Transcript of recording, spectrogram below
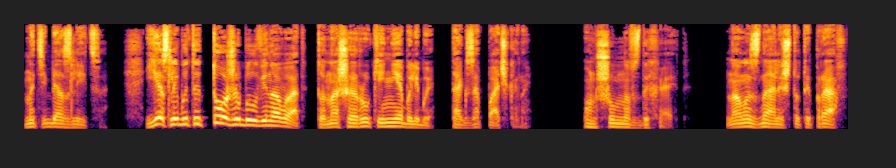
на тебя злиться. Если бы ты тоже был виноват, то наши руки не были бы так запачканы. Он шумно вздыхает. Но мы знали, что ты прав.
